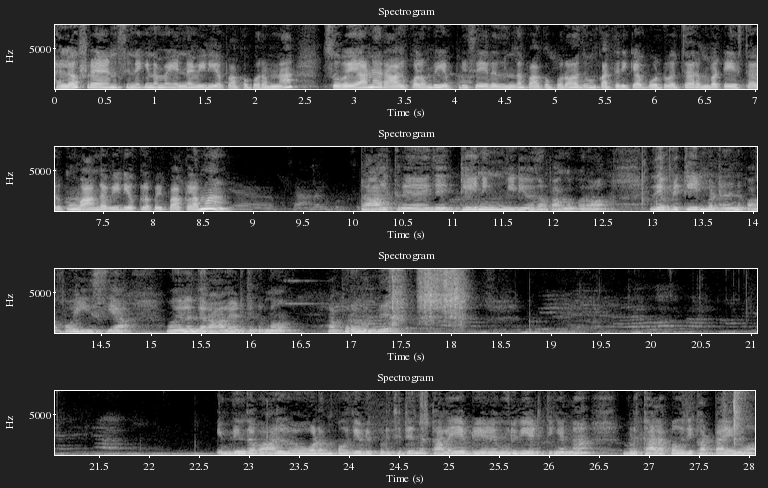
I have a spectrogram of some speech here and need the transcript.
ஹலோ ஃப்ரெண்ட்ஸ் இன்றைக்கி நம்ம என்ன வீடியோ பார்க்க போகிறோம்னா சுவையான இறால் குழம்பு எப்படி செய்கிறதுன்னு தான் பார்க்க போகிறோம் அதுவும் கத்திரிக்காய் போட்டு வச்சா ரொம்ப டேஸ்ட்டாக இருக்கும். வாங்க வீடியோக்குள்ளே போய் பார்க்கலாமா? இறால் இது க்ளீனிங் வீடியோ தான் பார்க்க போகிறோம் இது எப்படி க்ளீன் பண்ணுறதுன்னு பார்ப்போம். ஈஸியாக முதல்ல இந்த இறாலை எடுத்துக்கணும். அப்புறம் வந்து இப்படி இந்த வால் உடம்பு பகுதி இப்படி பிடிச்சிட்டு இந்த தலையை இப்படி உருவி எடுத்திங்கன்னா இப்படி தலைப்பகுதி கட் ஆயிரும்.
